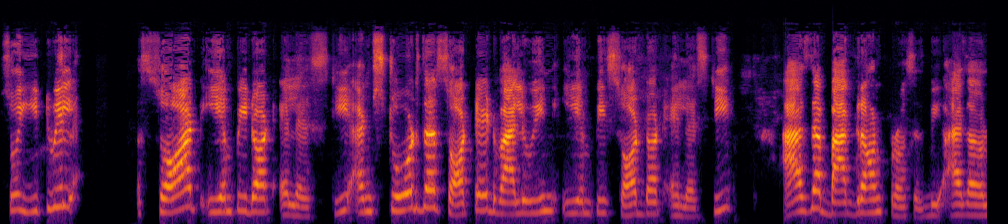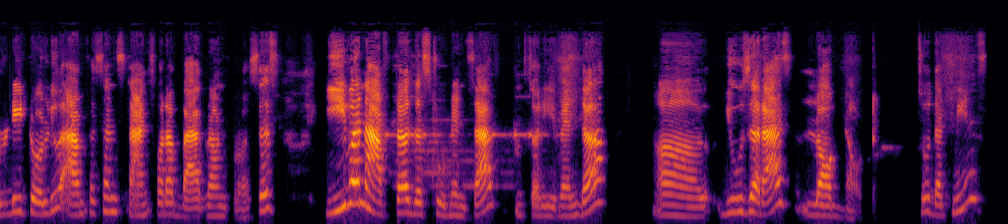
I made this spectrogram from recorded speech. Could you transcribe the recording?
So it will sort emp.lst and store the sorted value in emp sort.lst as the background process. As I already told you, ampersand stands for a background process. Even after the students have, I'm sorry, when the uh, user has logged out. So that means,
